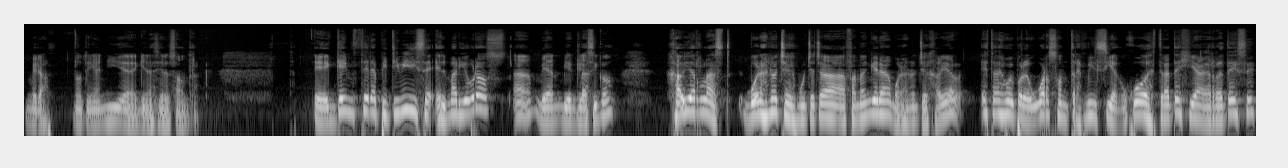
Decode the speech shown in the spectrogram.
Mira, no tenía ni idea de quién hacía el soundtrack. Eh, Game Therapy TV dice el Mario Bros. Ah, bien, bien clásico. Javier Last, buenas noches muchacha fandanguera, buenas noches Javier. Esta vez voy por el Warzone 3100, un juego de estrategia RTS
